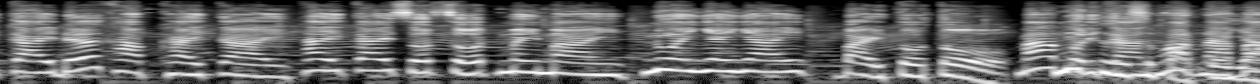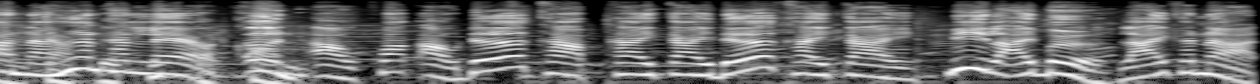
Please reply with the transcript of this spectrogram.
่ไก่เด้อครับไข่ไก่ไข่ไก่สดสดๆใหม่ๆ หน่วยใหญ่ๆ ใบโตโตๆมาบริการทอดหน้าบ้านหน้าเฮือนทันแล้ว เอิ้นเอาควักเอาเด้อครับไข่ไก่เด้อไข่ไก่ มีหลายเบอร์ หลายขนาด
